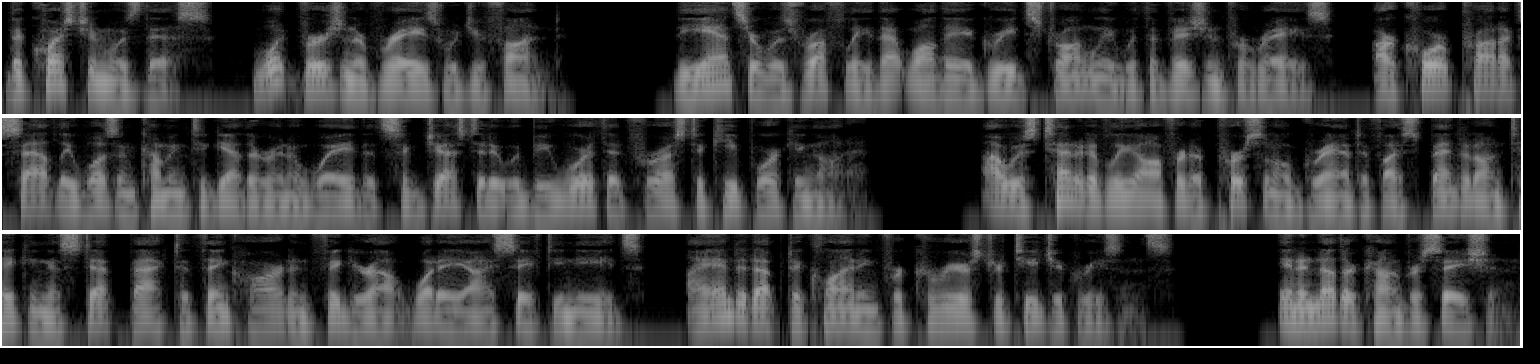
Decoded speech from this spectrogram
The question was this What version of RAISE would you fund? The answer was roughly that while they agreed strongly with the vision for RAISE, our core product sadly wasn't coming together in a way that suggested it would be worth it for us to keep working on it. I was tentatively offered a personal grant if I spent it on taking a step back to think hard and figure out what AI safety needs, I ended up declining for career strategic reasons. In another conversation,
